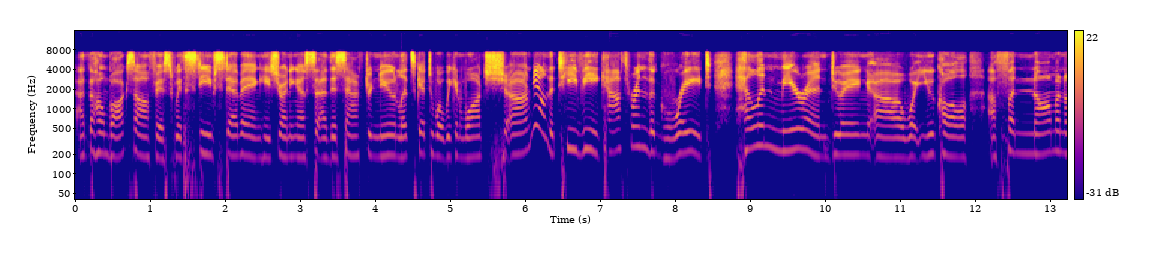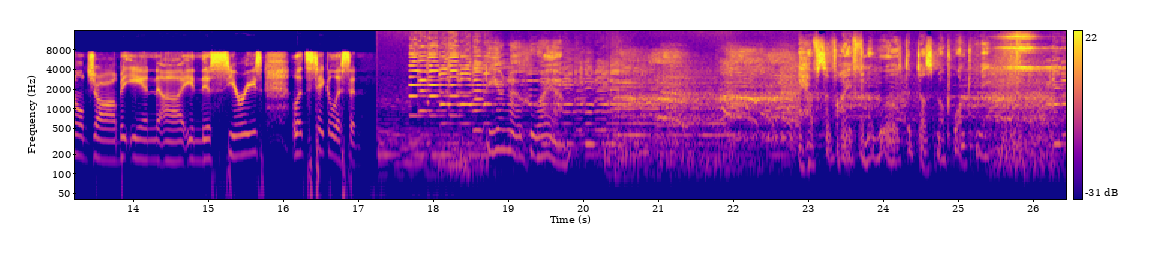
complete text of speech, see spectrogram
at the home box office with Steve Stebbing. He's joining us uh, this afternoon. Let's get to what we can watch um, yeah, on the TV. Catherine the Great, Helen Mirren doing uh, what you call a phenomenal job in uh, in this series. Let's take a listen. Do you know who I am? I have survived in a world that does not want me.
